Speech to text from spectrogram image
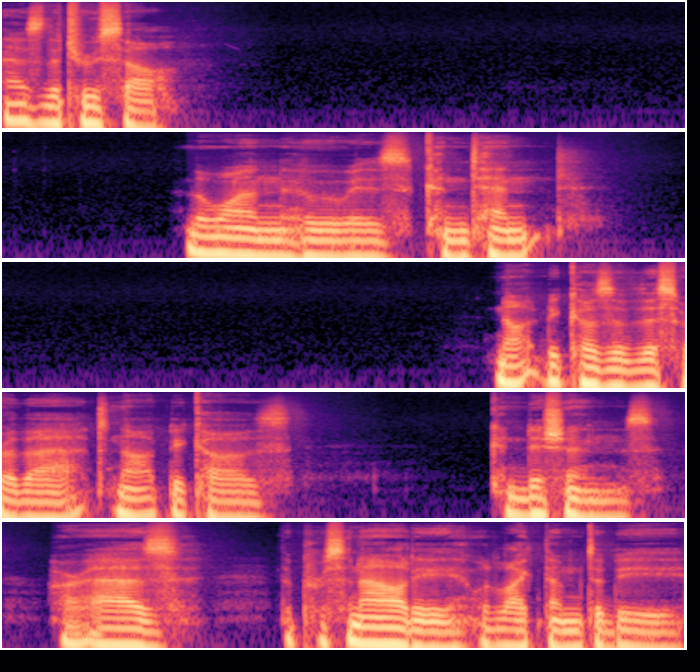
as the true self. The one who is content, not because of this or that, not because conditions are as the personality would like them to be,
